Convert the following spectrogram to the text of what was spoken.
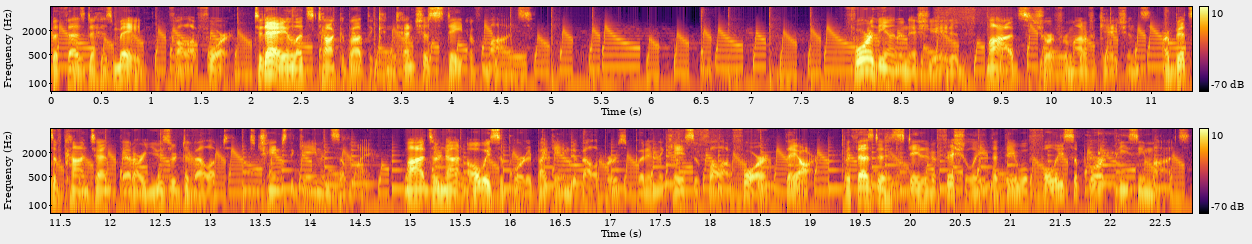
Bethesda has made, Fallout 4. Today, let's talk about the contentious state of mods. For the uninitiated, mods, short for modifications, are bits of content that are user developed to change the game in some way. Mods are not always supported by game developers, but in the case of Fallout 4, they are. Bethesda has stated officially that they will fully support PC mods.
